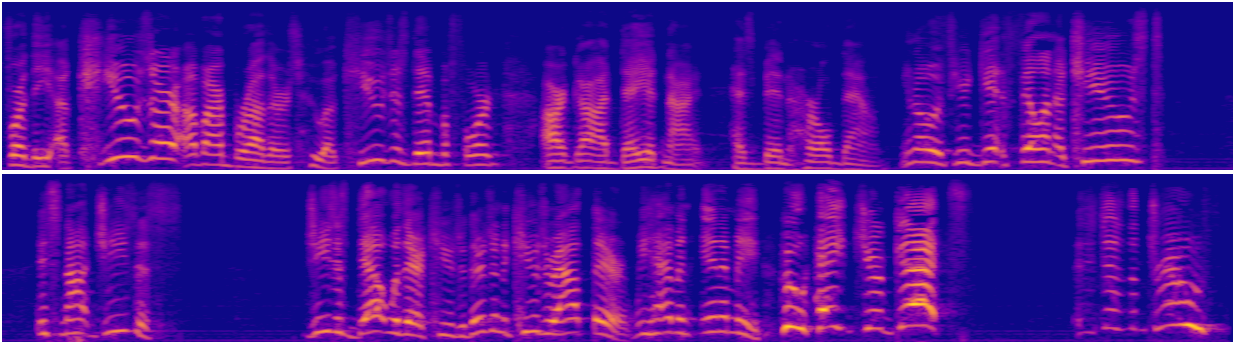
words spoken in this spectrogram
For the accuser of our brothers, who accuses them before our God day and night, has been hurled down. You know, if you get feeling accused, it's not Jesus. Jesus dealt with their accuser. There's an accuser out there. We have an enemy who hates your guts. It's just the truth.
